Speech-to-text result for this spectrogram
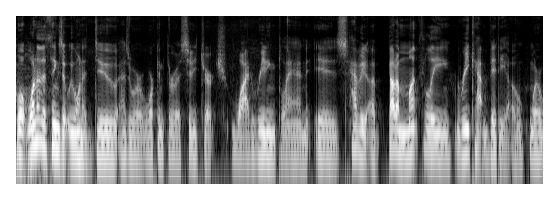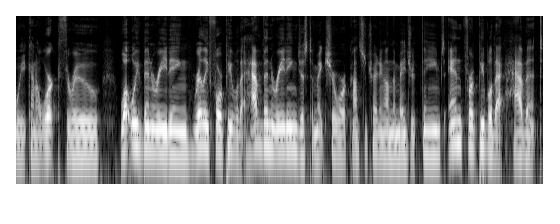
Well, one of the things that we want to do as we're working through a city church wide reading plan is having a, about a monthly recap video where we kind of work through what we've been reading, really for people that have been reading, just to make sure we're concentrating on the major themes, and for people that haven't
